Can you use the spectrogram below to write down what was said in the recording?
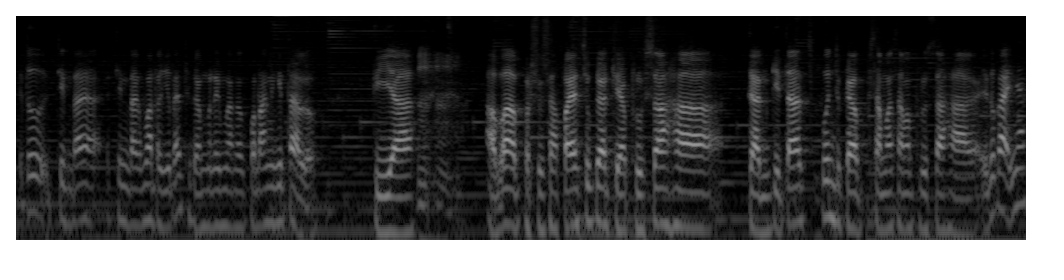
itu cinta cinta kepada kita juga menerima kekurangan kita loh. Dia Mm-mm. apa bersusah payah juga dia berusaha. Dan kita pun juga sama-sama berusaha. Itu kayaknya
